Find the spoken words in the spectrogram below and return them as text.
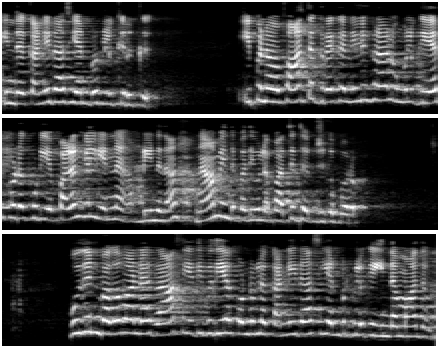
இந்த கன்னிராசி அன்பர்களுக்கு இருக்குது இப்போ நம்ம பார்த்த கிரக நிலைகளால் உங்களுக்கு ஏற்படக்கூடிய பலன்கள் என்ன அப்படின்னு தான் நாம் இந்த பதிவில் பார்த்து தெரிஞ்சுக்க போகிறோம் புதன் பகவானை ராசி அதிபதியாக கொண்டுள்ள கன்னிராசி அன்பர்களுக்கு இந்த மாதம்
